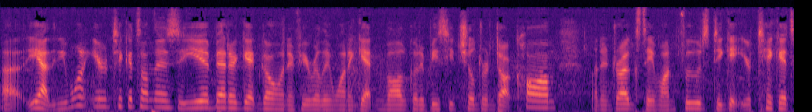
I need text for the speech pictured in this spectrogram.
Uh, yeah, you want your tickets on this? You better get going if you really want to get involved. Go to bcchildren.com, London Drugs, Save on Foods to get your tickets.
